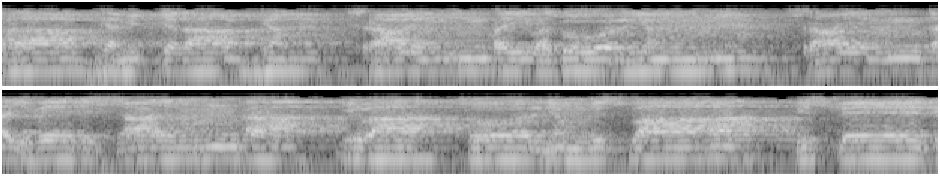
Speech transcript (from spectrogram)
अदाभ्यमित्यदाभ्यम् श्रायन्तैव सूर्यम् श्रायन्तैवेति श्रायन्तः इव सूर्यम् विश्वा विश्वेत्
